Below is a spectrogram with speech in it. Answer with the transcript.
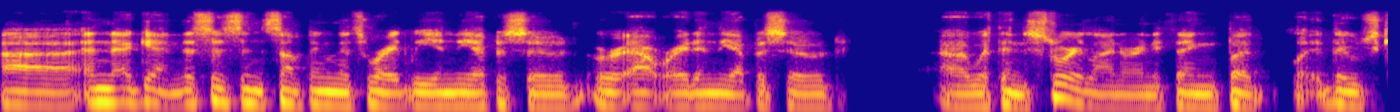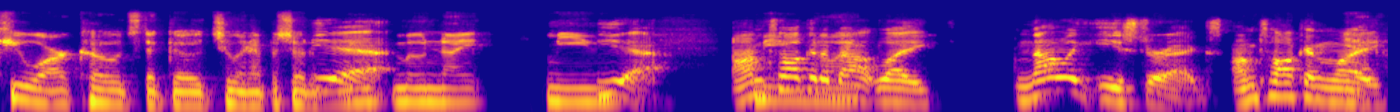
uh, and again, this isn't something that's rightly in the episode or outright in the episode uh, within the storyline or anything. But there's QR codes that go to an episode of Moon- Yeah. Moon Knight. Me, Yeah, I'm talking about like not like Easter eggs. I'm talking Yeah, like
